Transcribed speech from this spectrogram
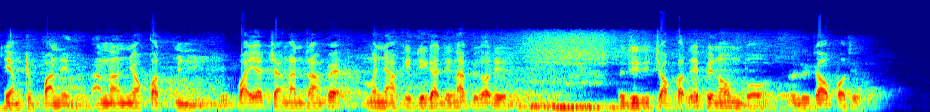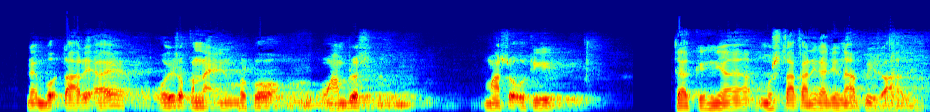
yang depan itu karena nyokot ini. Supaya jangan sampai menyakiti kanjeng Nabi kalau dia. Jadi dicokotnya benombo dicopot itu. Nek mbok tarik ae oh iso kena mergo ngambles masuk di dagingnya mustakane Kanjeng Nabi soalnya.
